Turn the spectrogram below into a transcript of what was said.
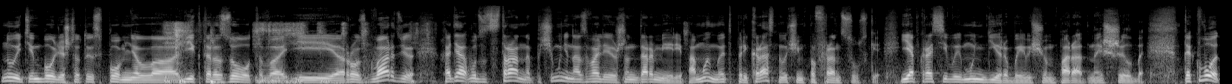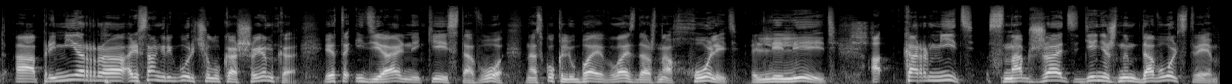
Ну, ну и тем более, что ты вспомнил а, Виктора Золотова и Росгвардию. Хотя вот странно, почему не назвали жандармерии? По-моему, это прекрасно, очень по-французски. Я бы красивые мундиры бы еще парадные шил бы. Так вот, а пример а, Александра Григорьевича Лукашенко – это идеальный кейс того, насколько любая власть должна холить, лелеять, а кормить, снабжать денежным довольствием,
